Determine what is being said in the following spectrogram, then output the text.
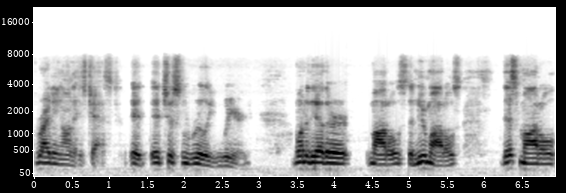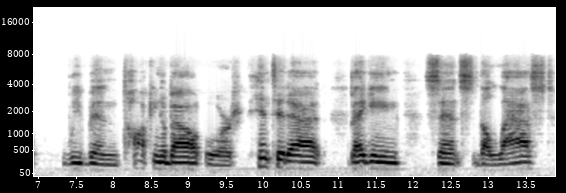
riding on his chest. It, it's just really weird. One of the other models the new models this model we've been talking about or hinted at begging since the last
